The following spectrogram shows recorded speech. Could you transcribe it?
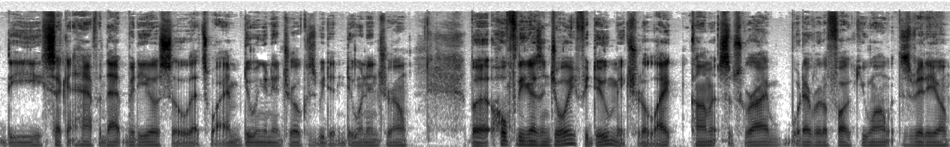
the second half of that video, so that's why I'm doing an intro because we didn't do an intro. But hopefully, you guys enjoy. If you do, make sure to like, comment, subscribe, whatever the fuck you want with this video.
